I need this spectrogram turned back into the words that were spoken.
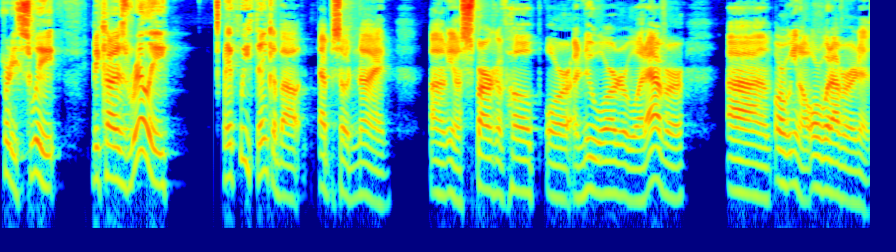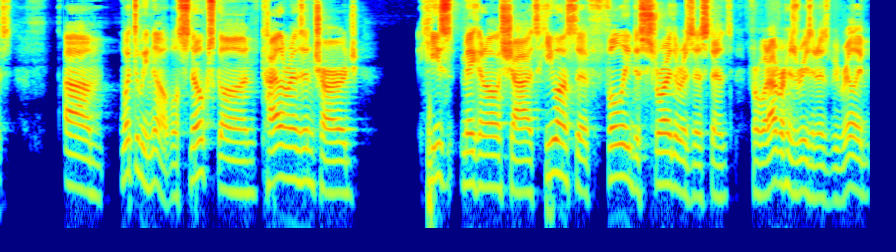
pretty sweet because really, if we think about episode nine, um, you know, Spark of Hope or A New Order, whatever, um, or you know, or whatever it is. Um, what do we know? Well, Snoke's gone. Kylo Ren's in charge. He's making all the shots. He wants to fully destroy the Resistance for whatever his reason is. We really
